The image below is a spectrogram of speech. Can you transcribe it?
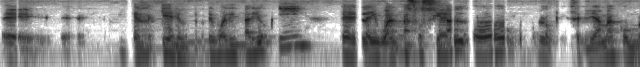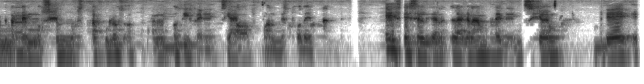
eh, eh, que requiere un igualitario, y eh, la igualdad social o lo que se llama como la remoción de obstáculos o tratamientos diferenciados cuando esto demande. Esa es la gran pretensión de,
